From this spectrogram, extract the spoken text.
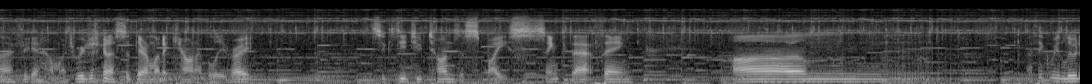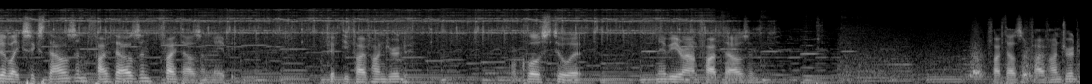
I forget how much. We're just gonna sit there and let it count, I believe, right? 62 tons of spice. Sink that thing. Um, I think we looted like 6,000, 5,000, 5,000 maybe. 5,500. We're close to it. Maybe around 5,000. 5,500.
